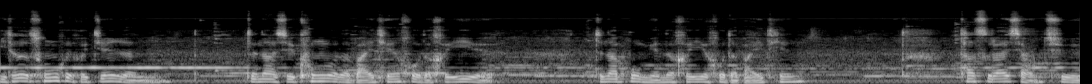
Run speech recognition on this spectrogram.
以他的聪慧和坚韧，在那些空落的白天后的黑夜，在那不眠的黑夜后的白天，他思来想去，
